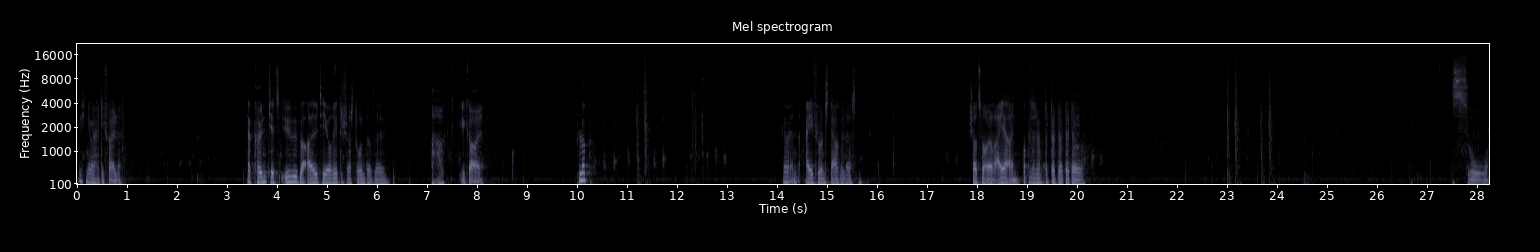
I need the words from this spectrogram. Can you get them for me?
ich nehme einfach die Pfeile. Da könnte jetzt überall theoretisch was drunter sein. Ah, egal. Plopp. Wir haben ein Ei für uns dagelassen. Schaut mal eure Eier an. So,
